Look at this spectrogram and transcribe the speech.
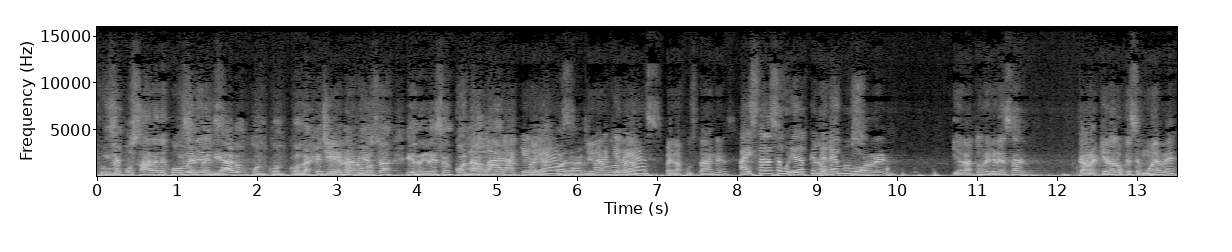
fue y una se- posada de Y se jóvenes. pelearon con, con, con la gente de la unos- fiesta y regresan con agua. Para que veas. Para que veas. Pelafustanes. Ahí está la seguridad que los tenemos. corren y al rato regresan, carraquean a lo que se mueve,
